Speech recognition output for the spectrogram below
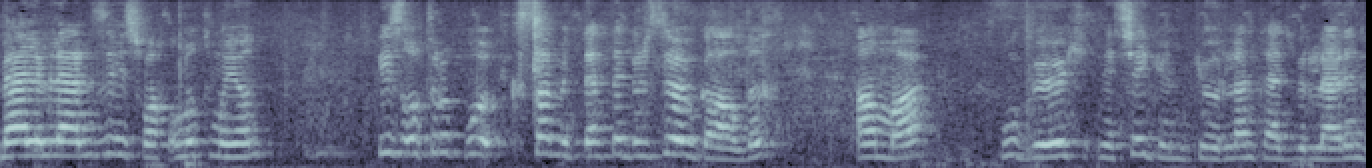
Müəllimlərinizi heç vaxt unutmayın. Biz oturub bu qısa müddətdə bir zövq aldıq, amma bu böyük neçə gün görülən tədbirlərin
